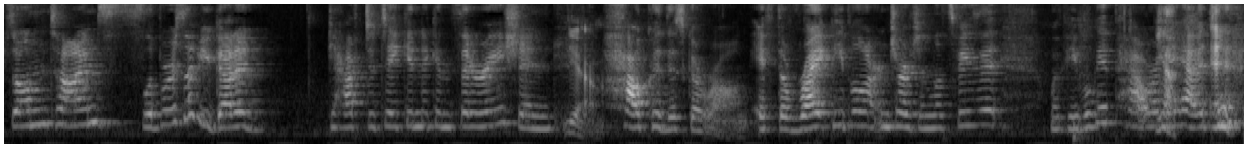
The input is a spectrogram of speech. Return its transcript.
sometimes slippery slope. You gotta you have to take into consideration Yeah. how could this go wrong? If the right people aren't in charge, and let's face it, when people get power, Yeah, they have it and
